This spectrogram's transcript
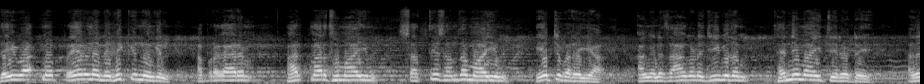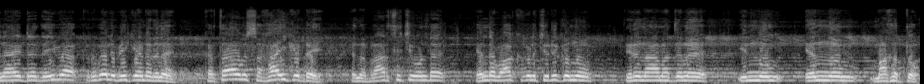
ദൈവാത്മ പ്രേരണ ലഭിക്കുന്നെങ്കിൽ അപ്രകാരം ആത്മാർത്ഥമായും സത്യസന്ധമായും ഏറ്റുപറയുക. അങ്ങനെ താങ്കളുടെ ജീവിതം ധന്യമായി തീരട്ടെ അതിനായിട്ട് ദൈവ കൃപ ലഭിക്കേണ്ടതിന് കർത്താവ് സഹായിക്കട്ടെ എന്ന് പ്രാർത്ഥിച്ചുകൊണ്ട് എന്റെ വാക്കുകൾ ചുരുക്കുന്നു. തിരുനാമത്തിന് ഇന്നും എന്നും മഹത്വം.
